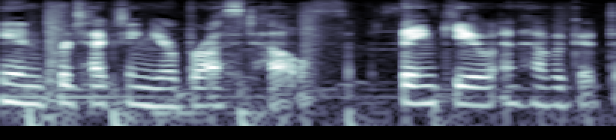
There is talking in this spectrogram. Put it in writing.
in protecting your breast health. Thank you and have a good day.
